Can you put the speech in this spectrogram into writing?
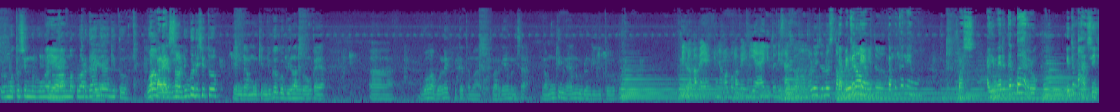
lu mutusin hubungan Iya. lu sama keluarganya Iya. gitu gua sampai kesel juga di situ ya nggak mungkin juga gue bilang dong kayak eh gue nggak boleh deket sama keluarganya sama Nisa nggak mungkin kan gue bilang kayak gitu kayak nyokapnya nyokap bokapnya dia gitu di saat gue ngomong lu lu stop tapi dulu kan dong yang gitu tapi kan yang pas Ayu Merit kan baru itu masih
